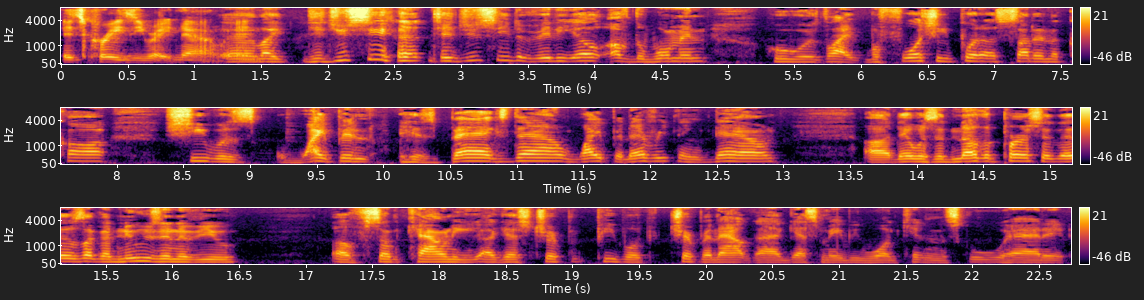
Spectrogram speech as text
it's crazy right now. and like, did you see? Did you see the video of the woman who was like before she put her son in the car? She was wiping his bags down, wiping everything down. Uh, there was another person. There was like a news interview of some county, I guess, trip people tripping out. I guess maybe one kid in the school had it,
